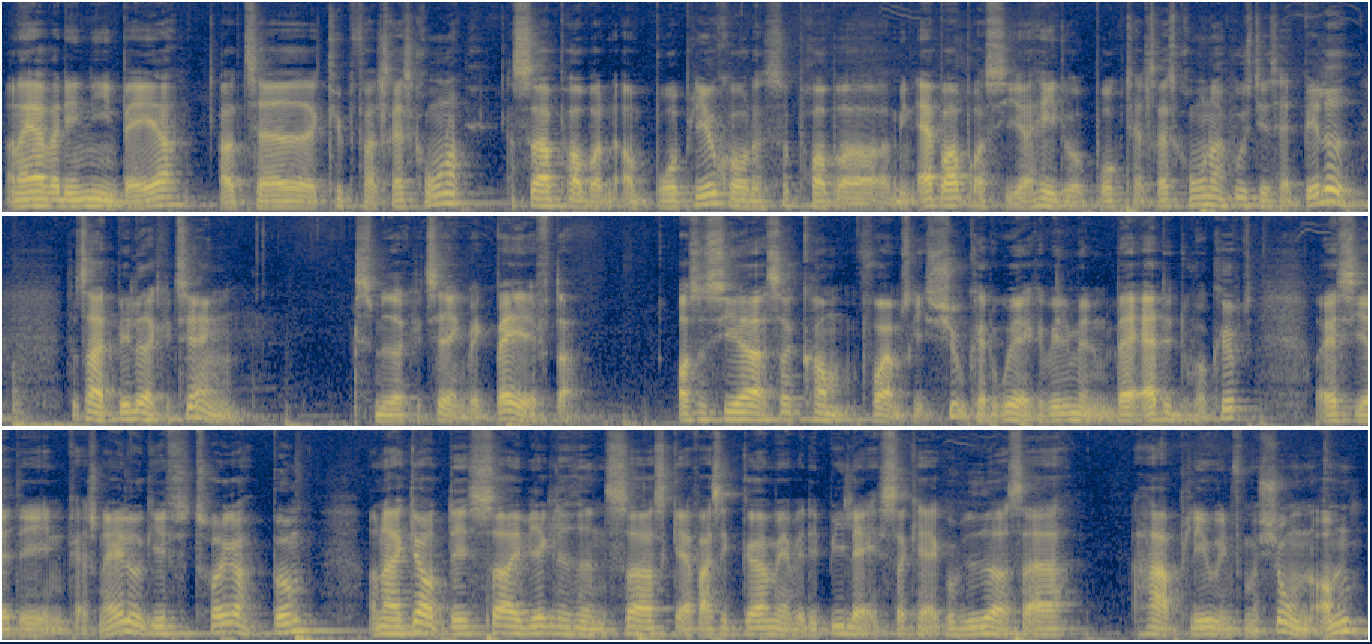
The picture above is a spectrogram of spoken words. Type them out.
og når jeg har været inde i en bager og taget øh, købt for 50 kroner, så popper den og bruger Pleo-kortet, så popper min app op og siger, hey, du har brugt 50 kroner, husk lige at tage et billede. Så tager jeg et billede af kvitteringen, smider kvitteringen væk bagefter, og så siger så kom, får jeg måske syv kategorier, jeg kan vælge mellem, hvad er det, du har købt, og jeg siger, at det er en personaludgift, så trykker, bum, og når jeg har gjort det, så i virkeligheden, så skal jeg faktisk ikke gøre mere ved det bilag, så kan jeg gå videre, og så har Pleo informationen om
